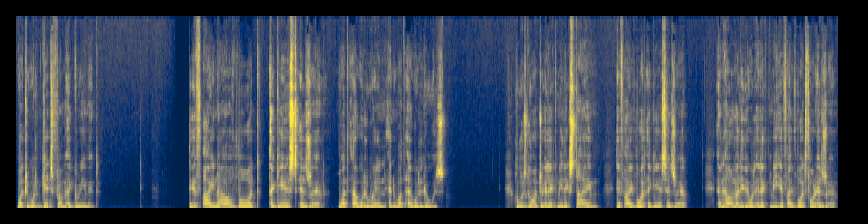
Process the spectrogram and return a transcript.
what we will get from agreement. If I now vote against Israel, what I will win and what I will lose. Who's going to elect me next time if I vote against Israel? And how many they will elect me if I vote for Israel?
